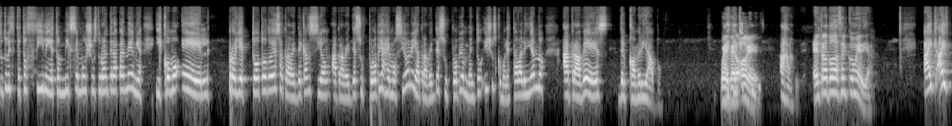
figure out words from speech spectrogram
tú tuviste estos feelings, estos mixed emotions durante la pandemia y cómo él proyectó todo eso a través de canción, a través de sus propias emociones y a través de sus propios mental issues, como él estaba lidiando a través del comedy album. Güey, pero, ok. Ajá. Él trató de hacer comedia hay, hay,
